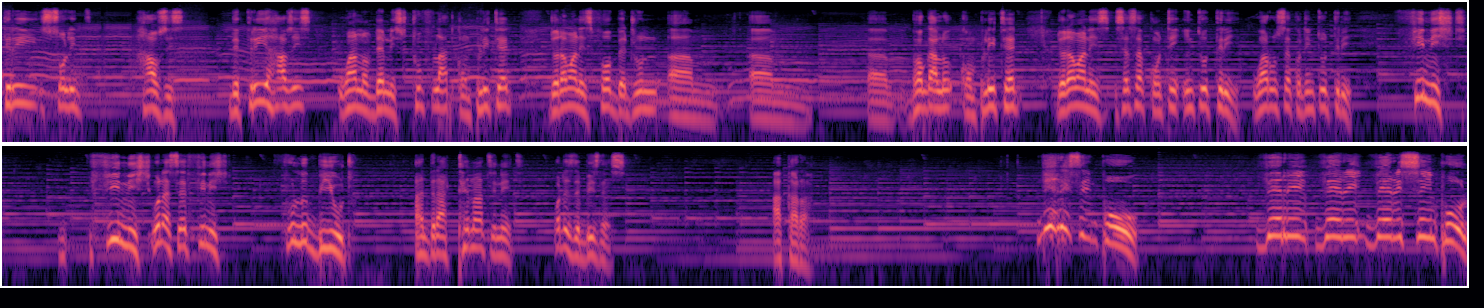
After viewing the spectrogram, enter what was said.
three solid houses the three houses, one of them is two flat completed, the other one is four bedroom um, um, uh, bungalow completed, the other one is self contained into three, one room self contained into three, finished. Finished. When I say finished, fully built, and there are tenants in it. What is the business? Akara. Very simple. Very, very, very simple.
